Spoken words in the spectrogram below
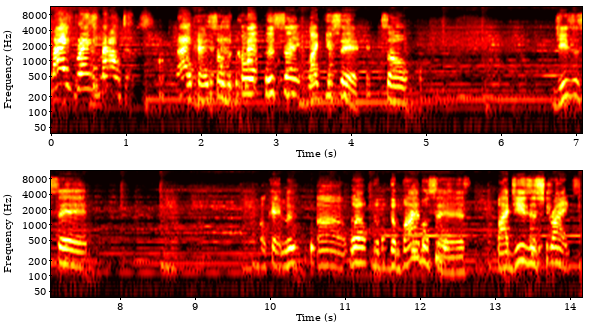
Life brings mountains, right? okay so the code let's say like you said so jesus said okay look uh well the, the bible says by jesus stripes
